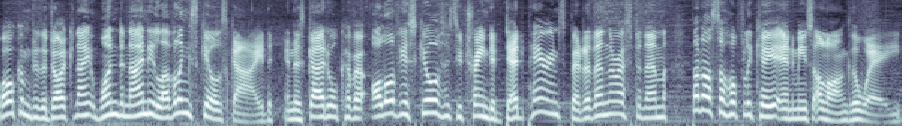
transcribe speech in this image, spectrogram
Welcome to the Dark Knight 1 to 90 Leveling Skills Guide. In this guide we'll cover all of your skills as you train to dead parents better than the rest of them, but also hopefully kill your enemies along the way.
